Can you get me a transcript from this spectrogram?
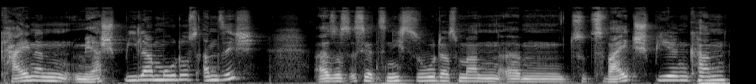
keinen Mehrspieler-Modus an sich. Also es ist jetzt nicht so, dass man ähm, zu zweit spielen kann.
